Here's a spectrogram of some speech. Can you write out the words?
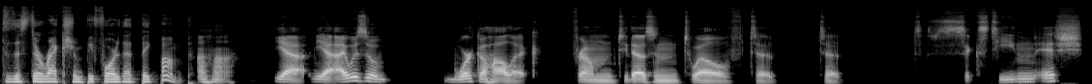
to this direction before that big bump. Uh-huh. Yeah, yeah, I was a workaholic from 2012 to to 16ish.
